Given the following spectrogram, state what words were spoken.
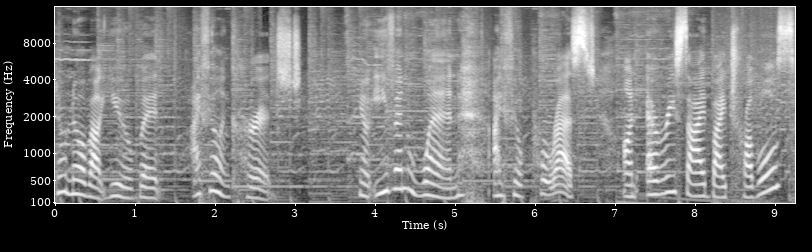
Don't know about you, but I feel encouraged. You know, even when I feel pressed on every side by troubles,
